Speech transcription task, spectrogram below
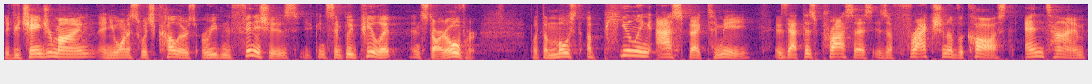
If you change your mind and you want to switch colors or even finishes, you can simply peel it and start over. But the most appealing aspect to me is that this process is a fraction of the cost and time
